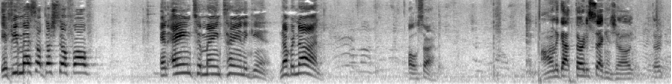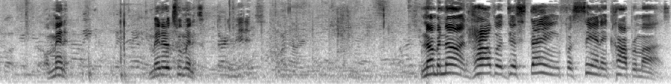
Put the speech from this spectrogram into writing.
If you mess up, dust yourself off and aim to maintain again. Number nine. Oh, sorry. I only got 30 seconds, y'all. 30, a minute. Minute or two minutes. 30 minutes. Number nine, have a disdain for sin and compromise.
